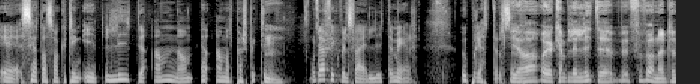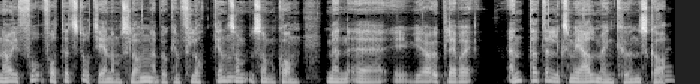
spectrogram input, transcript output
eh, sätta saker och ting i ett lite annan, annat perspektiv. Mm. Och där fick väl Sverige lite mer upprättelse. Ja, och jag kan bli lite förvånad. Den har ju fått ett stort genomslag, mm. den här boken Flocken mm. som, som kom. Men eh, jag upplever inte att den liksom är allmän kunskap. Nej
